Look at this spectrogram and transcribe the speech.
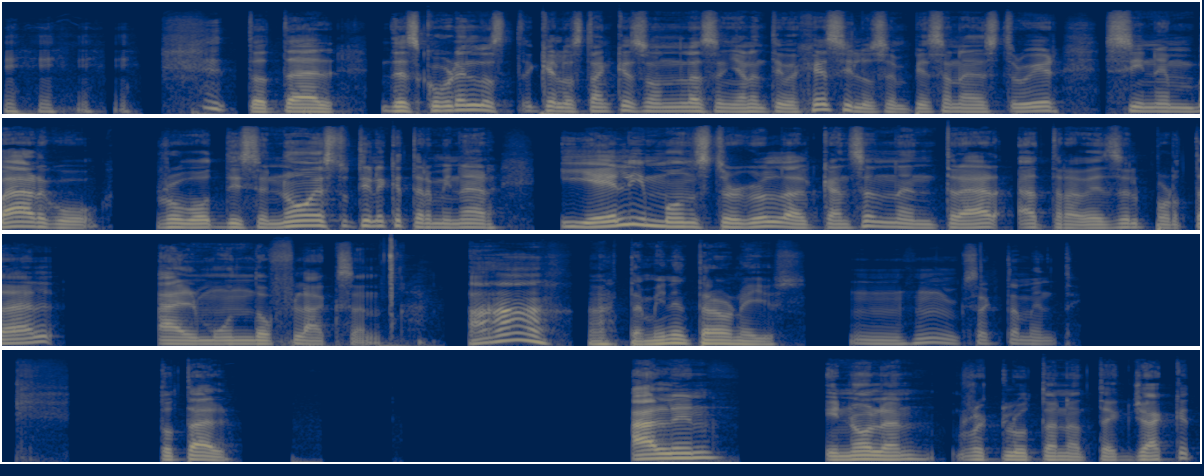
Total. Descubren los, que los tanques son la señal antivejez y los empiezan a destruir. Sin embargo, Robot dice, no, esto tiene que terminar. Y él y Monster Girl alcanzan a entrar a través del portal al mundo Flaxan. Ah, ah, también entraron ellos. Exactamente. Total. Allen y Nolan reclutan a Tech Jacket,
